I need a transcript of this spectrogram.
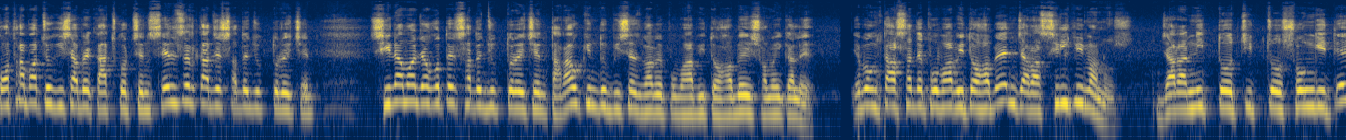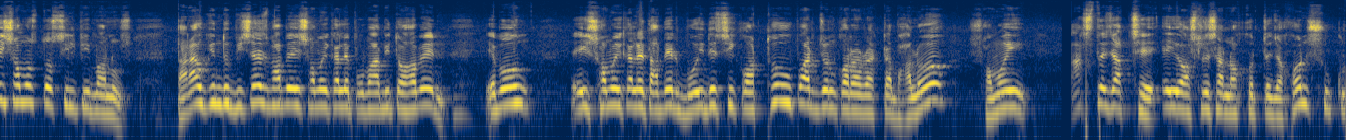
কথাবাচক হিসাবে কাজ করছেন সেলসের কাজের সাথে যুক্ত রয়েছেন সিনেমা জগতের সাথে যুক্ত রয়েছেন, তারাও কিন্তু বিশেষভাবে প্রভাবিত হবে এই সময়কালে। এবং তার সাথে প্রভাবিত হবেন যারা শিল্পী মানুষ, যারা নৃত্য, চিত্র, সংগীত, এই সমস্ত শিল্পী মানুষ। তারাও কিন্তু বিশেষভাবে এই সময়কালে প্রভাবিত হবেন এবং এই সময়কালে তাদের বৈদেশিক অর্থ উপার্জন করার একটা ভালো সময় আসতে যাচ্ছে এই অশ্লেষা নক্ষত্রে যখন শুক্র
